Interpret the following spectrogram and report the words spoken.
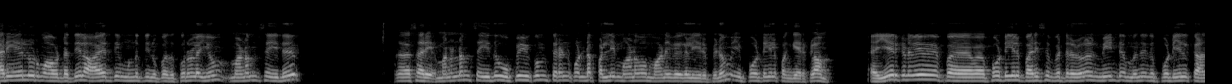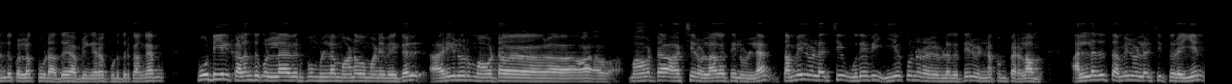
அரியலூர் மாவட்டத்தில் ஆயிரத்தி முன்னூத்தி முப்பது குரலையும் மனம் செய்து சாரி. மரணம் செய்து ஒப்புவிக்கும் திறன் கொண்ட பள்ளி மாணவ மாணவிகள் இருப்பினும் இப்போட்டியில் பங்கேற்கலாம். ஏற்கனவே இப்போ போட்டியில் பரிசு பெற்றவர்கள் மீண்டும் வந்து இந்த போட்டியில் கலந்து கொள்ளக்கூடாது அப்படிங்கிற கொடுத்துருக்காங்க. போட்டியில் கலந்து கொள்ள விருப்பமுள்ள மாணவ மாணவிகள் அரியலூர் மாவட்ட மாவட்ட ஆட்சியர் வளாகத்தில் உள்ள தமிழ் வளர்ச்சி உதவி இயக்குனர் அலுவலகத்தில் விண்ணப்பம் பெறலாம். அல்லது தமிழ் வளர்ச்சித்துறையின்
